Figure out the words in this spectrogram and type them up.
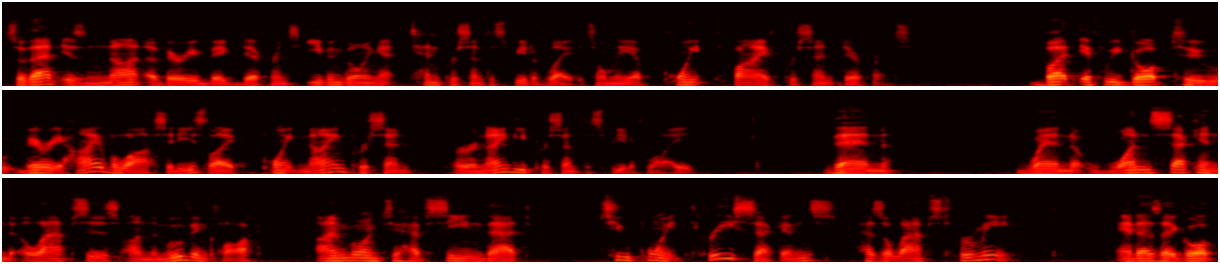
So that is not a very big difference, even going at 10% the speed of light. It's only a 0.5% difference. But if we go up to very high velocities, like 0.9% or 90% the speed of light, then when one second elapses on the moving clock, I'm going to have seen that 2.3 seconds has elapsed for me. And as I go up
